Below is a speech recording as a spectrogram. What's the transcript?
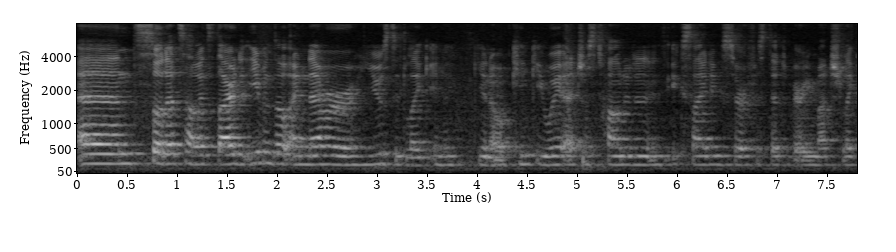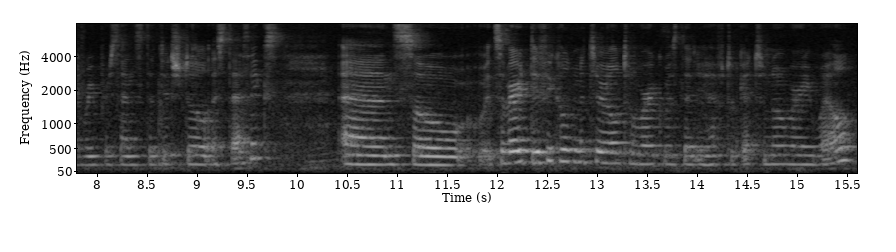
And so that's how it started, even though I never used it like in a you know kinky way. I just found it an exciting surface that very much like represents the digital aesthetics. And so it's a very difficult material to work with that you have to get to know very well.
